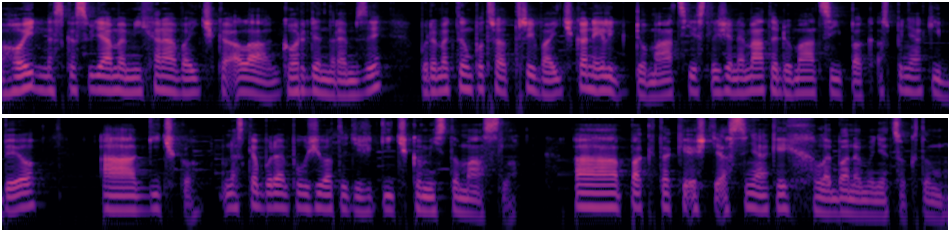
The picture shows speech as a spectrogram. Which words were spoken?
Ahoj, dneska si uděláme míchaná vajíčka a la Gordon Ramsay. Budeme k tomu potřebovat tři vajíčka, nejlíp domácí, jestliže nemáte domácí, pak aspoň nějaký bio a gíčko. Dneska budeme používat totiž gíčko místo másla. A pak taky ještě asi nějaký chleba nebo něco k tomu.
